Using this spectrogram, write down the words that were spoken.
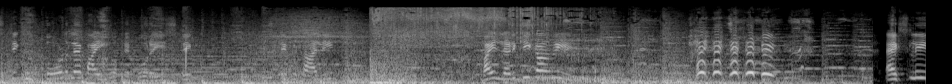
स्टिक तोड़ ले भाई। ओके हो रही स्टिक स्टिक उठा ली भाई, लड़की कहाँ गई? एक्चुअली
